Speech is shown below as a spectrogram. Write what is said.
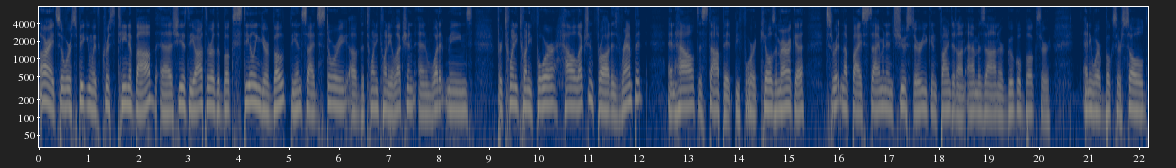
All right, so we're speaking with Christina Bobb. Uh, she is the author of the book Stealing Your Vote The Inside Story of the 2020 Election and What It Means for 2024, How Election Fraud is Rampant, and How to Stop It Before It Kills America. It's written up by Simon and Schuster. You can find it on Amazon or Google Books or anywhere books are sold.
